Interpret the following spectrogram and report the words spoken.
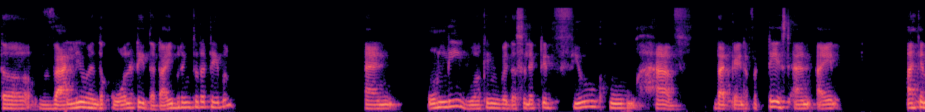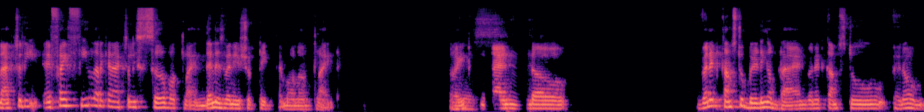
the value and the quality that I bring to the table and only working with a selected few who have that kind of a taste and i i can actually if i feel that i can actually serve a client then is when you should take them on a client right yes. and uh, when it comes to building a brand when it comes to you know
